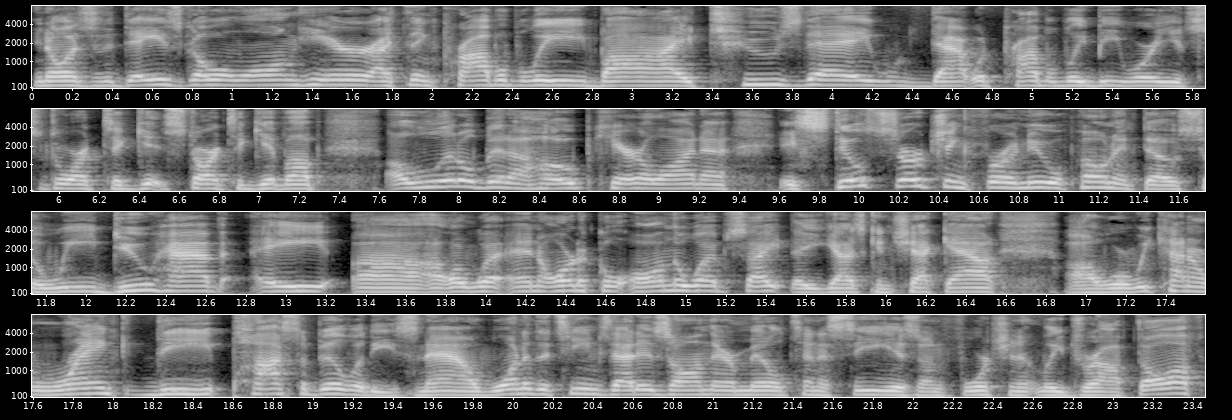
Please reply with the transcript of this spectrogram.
you know as the days go along here, I think probably by Tuesday that would probably be where you'd start to get start to give up a little bit bit of hope. Carolina is still searching for a new opponent, though, so we do have a uh, an article on the website that you guys can check out uh, where we kind of rank the possibilities. Now, one of the teams that is on there, Middle Tennessee, is unfortunately dropped off.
